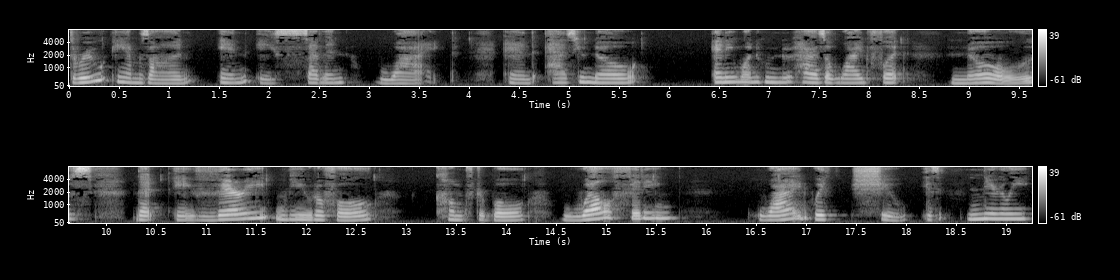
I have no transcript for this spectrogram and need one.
through Amazon in a 7 wide. And as you know, anyone who has a wide foot knows that a very beautiful, comfortable, well fitting, wide width shoe is nearly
